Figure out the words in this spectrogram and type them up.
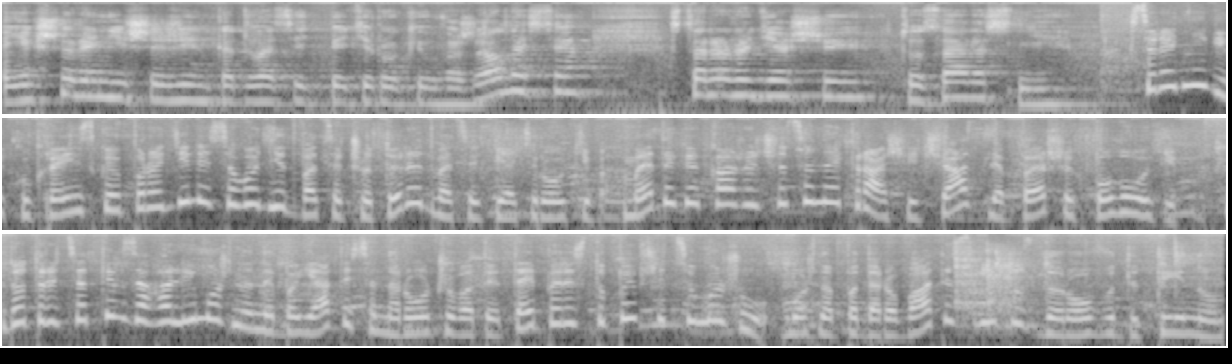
А Якщо раніше жінка 25 років вважалася старородящою, то зараз ні. Середній вік української породілі сьогодні 24-25 років. Медики кажуть, що це найкращий час для перших пологів. До 30 взагалі можна не боятися народжувати, та й переступивши цю межу, можна подарувати світу здорову дитину.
